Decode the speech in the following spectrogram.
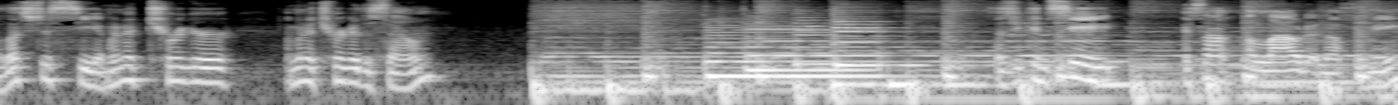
let's just see, I'm gonna trigger, I'm gonna trigger the sound. As you can see, it's not loud enough for me.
